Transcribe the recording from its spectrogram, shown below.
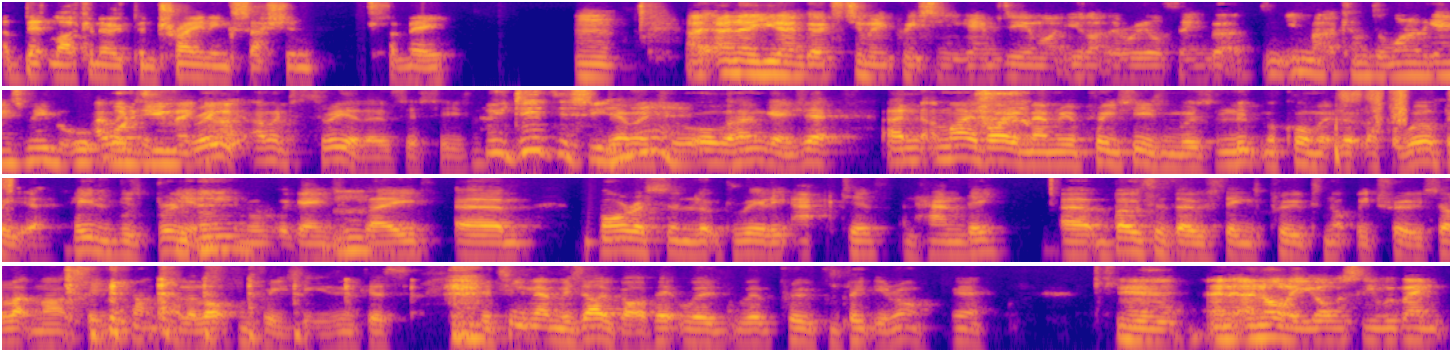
a bit like an open training session for me I, I know you don't go to too many preseason games, do you? Mike? You like the real thing, but you might have come to one of the games with me. But what, did you make? three, of that? I went to three of those this season. Oh, you did this season? Yeah, I went Yeah, to all the home games. Yeah, and my abiding memory of pre-season was Luke McCormick looked like a world beater. He was brilliant Mhm. in all the games he Mhm. played. Um, Morrison looked really active and handy. Uh, both of those things proved to not be true. So, like Mark said, you can't tell a lot from pre-season because the two memories I've got of it were, were proved completely wrong. Yeah. Yeah. And, and Ollie, obviously, we went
